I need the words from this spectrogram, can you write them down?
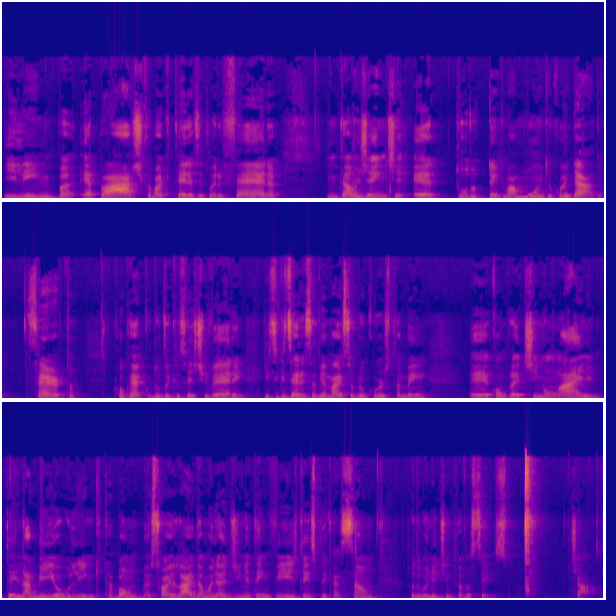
e limpa, é plástico, a bactéria se prolifera. Então, gente, é tudo tem que tomar muito cuidado, certo? Qualquer dúvida que vocês tiverem, e se quiserem saber mais sobre o curso também, é, completinho online, tem na bio o link, tá bom? É só ir lá e dar uma olhadinha, tem vídeo, tem explicação, tudo bonitinho pra vocês. Tchau!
